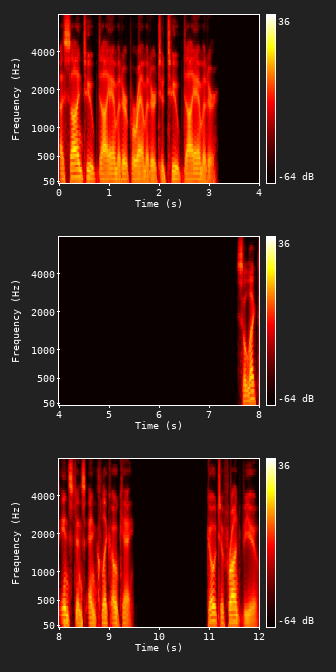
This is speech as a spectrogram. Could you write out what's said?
Assign tube diameter parameter to tube diameter. Select instance and click OK. Go to front view.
